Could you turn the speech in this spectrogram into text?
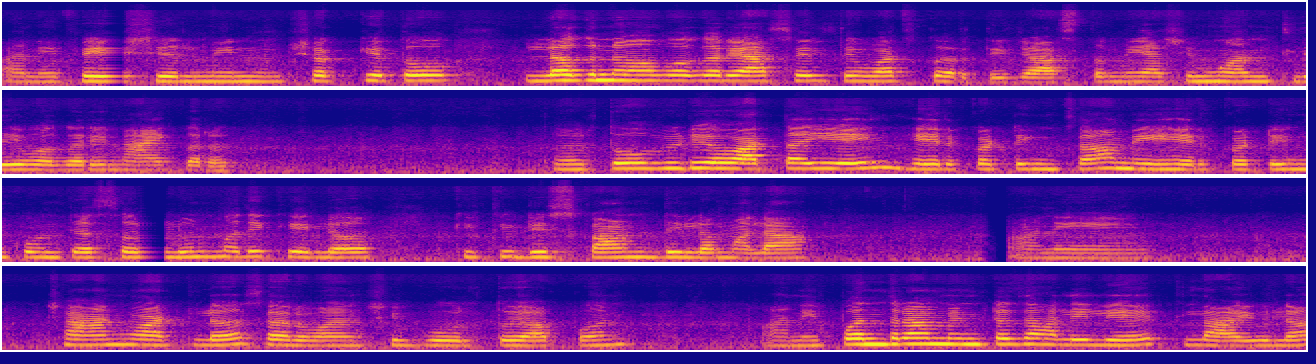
आणि फेशियल मी शक्यतो लग्न वगैरे असेल तेव्हाच करते. जास्त मी अशी मंथली वगैरे नाही करत. तर तो व्हिडिओ आता येईल. हेअर कटिंगचा मी हेअर कटिंग कोणत्या सलूनमध्ये केलं किती डिस्काउंट दिलं मला. आणि छान वाटलं. सर्वांशी बोलतोय आपण. आणि पंधरा मिनटं झालेली आहेत लाईवला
